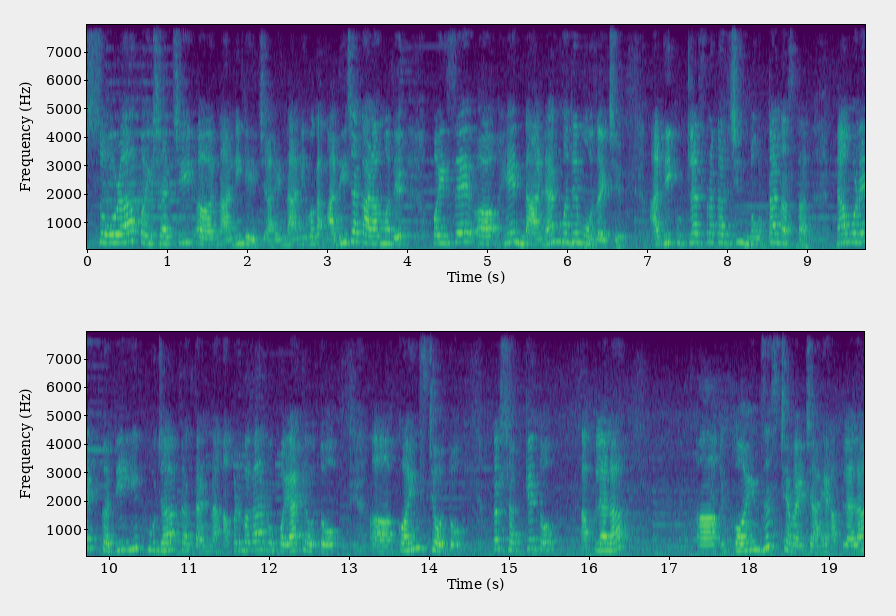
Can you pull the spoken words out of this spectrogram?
सोळा पैशाची नाणी घ्यायची आहे. नाणी बघा आधीच्या काळामध्ये पैसे हे नाण्यांमध्ये मोजायचे. आधी कुठल्याच प्रकारची नोटा नसतात. त्यामुळे कधीही पूजा करताना आपण बघा रुपया ठेवतो कॉईन्स ठेवतो तर शक्यतो आपल्याला कॉईन्सच ठेवायचे आहे. आपल्याला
